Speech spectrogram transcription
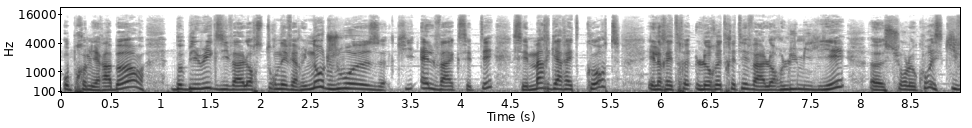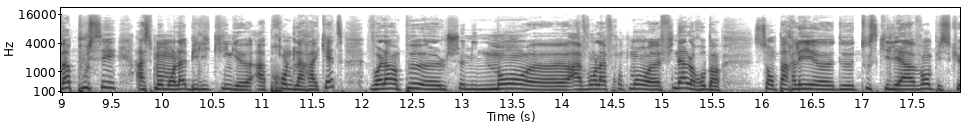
au premier abord. Bobby Riggs, il va alors se tourner vers une autre joueuse qui elle va accepter, c'est Margaret Court, et le, retra- le retraité va alors l'humilier euh, sur le court, et ce qui va pousser à ce moment-là Billy King euh, à prendre la raquette. Voilà un peu euh, le cheminement euh, avant l'affrontement euh, final, Robin sans parler de tout ce qu'il y a avant, puisque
